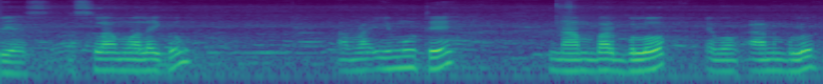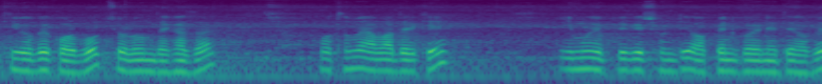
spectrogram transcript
বিয়াস আসসালামু আলাইকুম। আমরা ইমুতে নাম্বার ব্লক এবং আনব্লক কীভাবে করব চলুন দেখা যাক। প্রথমে আমাদেরকে ইমু অ্যাপ্লিকেশনটি ওপেন করে নিতে হবে।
